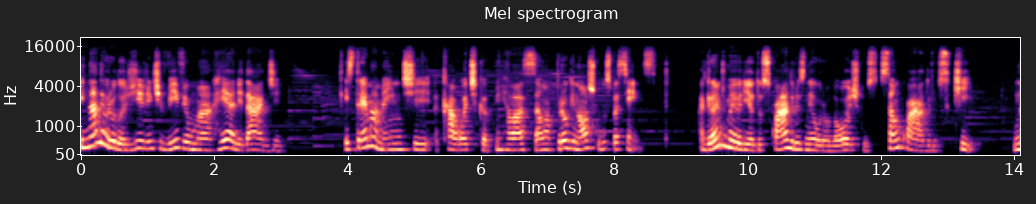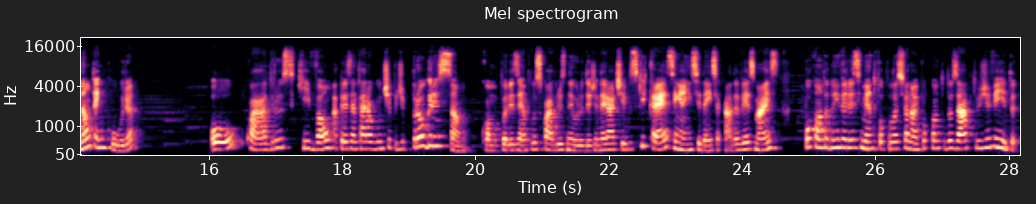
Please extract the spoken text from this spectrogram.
E na neurologia, a gente vive uma realidade extremamente caótica em relação ao prognóstico dos pacientes. A grande maioria dos quadros neurológicos são quadros que não têm cura ou quadros que vão apresentar algum tipo de progressão, como, por exemplo, os quadros neurodegenerativos que crescem a incidência cada vez mais por conta do envelhecimento populacional e por conta dos hábitos de vida,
